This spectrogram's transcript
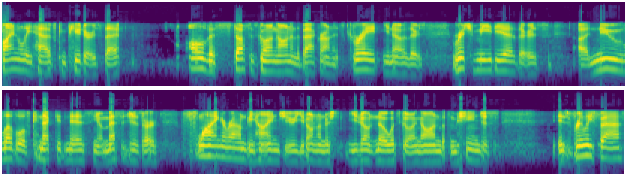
finally have computers that all this stuff is going on in the background. It's great. You know, there's rich media. There's a new level of connectedness. You know, messages are flying around behind you. You don't under, you don't know what's going on, but the machine just is really fast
